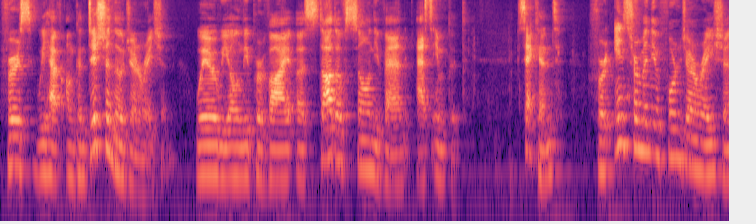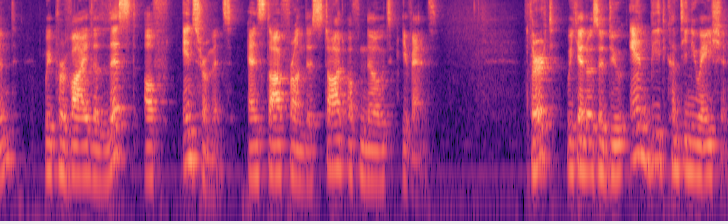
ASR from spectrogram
First, we have unconditional generation, where we only provide a start of song event as input. Second, for instrument-informed generation, we provide a list of instruments and start from the start of note events. Third, we can also do n-beat continuation,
